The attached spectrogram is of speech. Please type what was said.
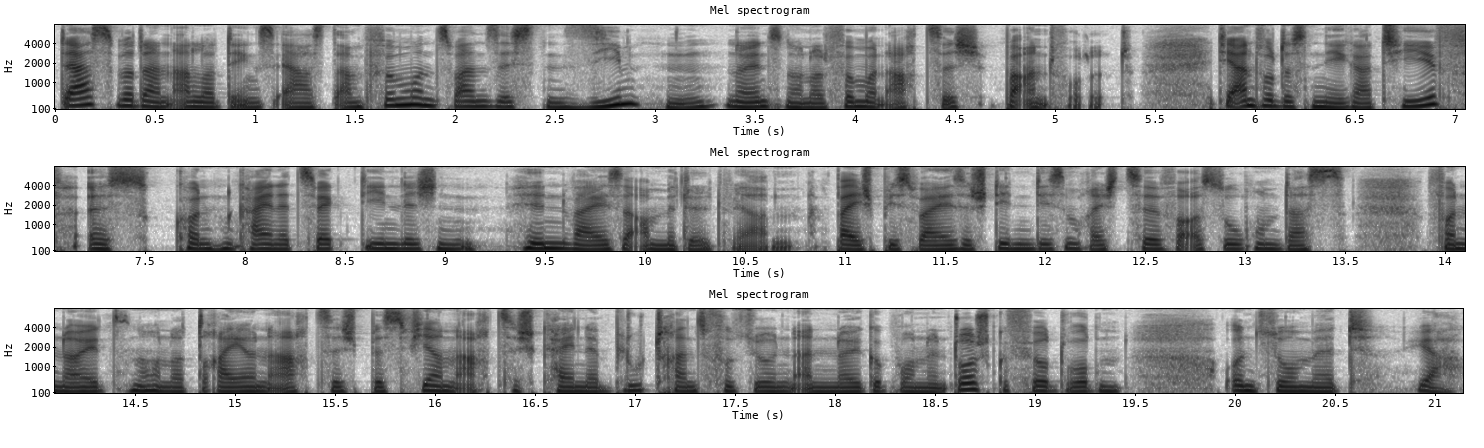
Das wird dann allerdings erst am 25.07.1985 beantwortet. Die Antwort ist negativ. Es konnten keine zweckdienlichen Hinweise ermittelt werden. Beispielsweise steht in diesem Rechtshilfeersuchen, dass von 1983 bis 1984 keine Bluttransfusionen an Neugeborenen durchgeführt wurden und somit ja,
